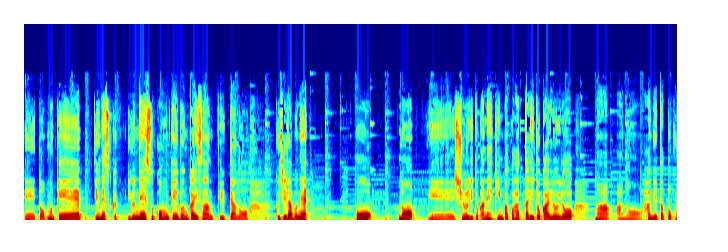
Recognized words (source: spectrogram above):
えーと、無形ユネスコユネスコ無形文化遺産って言ってあのクジラ船をの、えー、修理とかね金箔貼ったりとかいろいろまああの剥げたとこ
